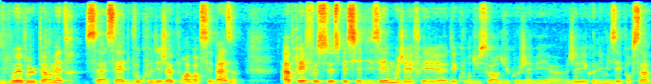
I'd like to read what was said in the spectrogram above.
vous pouvez vous le permettre, ça, ça, aide beaucoup déjà pour avoir ses bases. Après, il faut se spécialiser. Moi, j'avais fait des cours du soir, du coup, j'avais, j'avais économisé pour ça.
